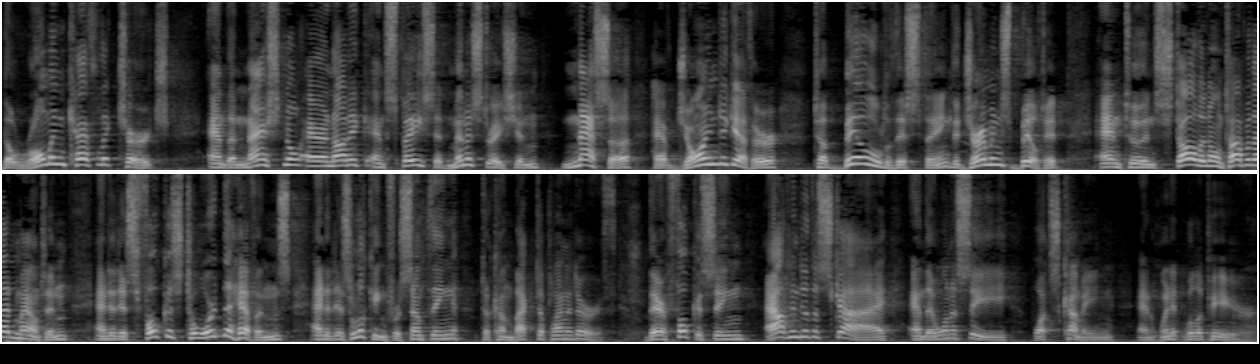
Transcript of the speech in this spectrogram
the Roman Catholic Church and the National Aeronautic and Space Administration, NASA, have joined together to build this thing. The Germans built it and to install it on top of that mountain, and it is focused toward the heavens and it is looking for something to come back to planet Earth. They're focusing out into the sky and they want to see what's coming and when it will appear.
